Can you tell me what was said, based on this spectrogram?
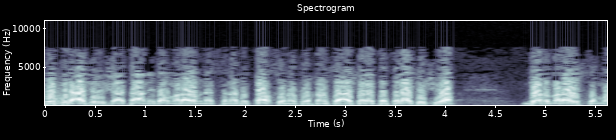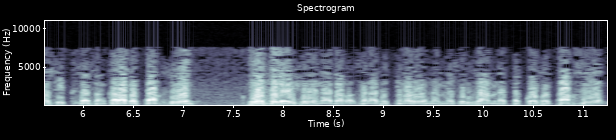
وفي العشر شاتان دغمر ومن السنة التقسين وفي خمس عشرة ثلاث أشياء دغمر والسموس كساسا. كراد التقسين وفي العشرين دغ سنة التمر والنمنس الزامن التكوف التقسين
